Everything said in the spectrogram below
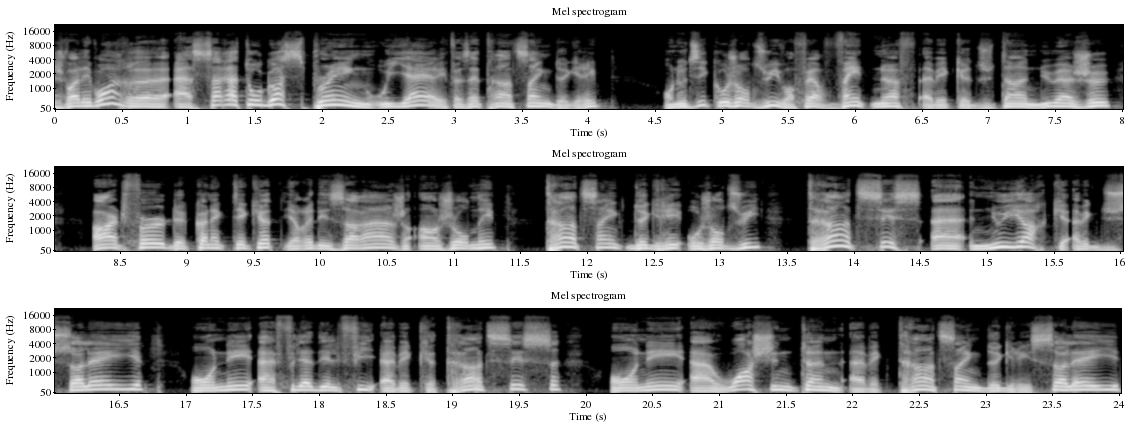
Je vais aller voir euh, à Saratoga Spring, où hier, il faisait 35 degrés. On nous dit qu'aujourd'hui, il va faire 29 avec euh, du temps nuageux. Hartford, Connecticut, il y aurait des orages en journée. 35 degrés aujourd'hui. 36 à New York avec du soleil. On est à Philadelphie avec 36. On est à Washington avec 35 degrés soleil.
